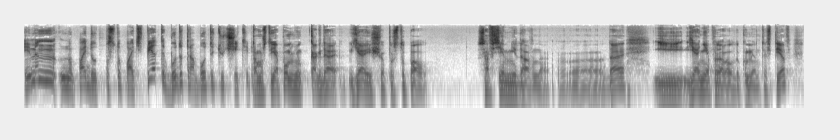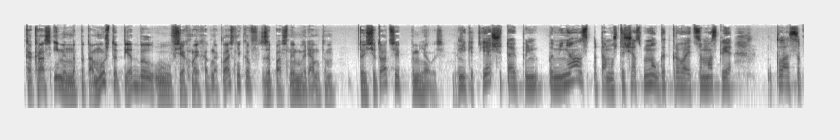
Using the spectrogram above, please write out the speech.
именно ну, пойдут поступать в ПЕТ и будут работать учителем. Потому что я помню, когда я еще поступал совсем недавно, э, да, и я не подавал документы в ПЕТ, как раз именно потому, что ПЕТ был у всех моих одноклассников запасным вариантом. То есть ситуация поменялась? Никит, я считаю, поменялась, потому что сейчас много открывается в Москве классов,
